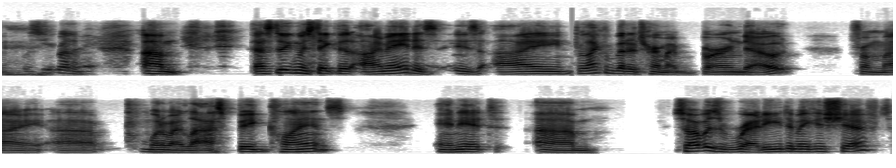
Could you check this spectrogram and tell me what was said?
we'll see, brother. Um, that's the big mistake that I made is, is I, for lack of a better term, I burned out from my, uh, one of my last big clients. And it, um, so I was ready to make a shift.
